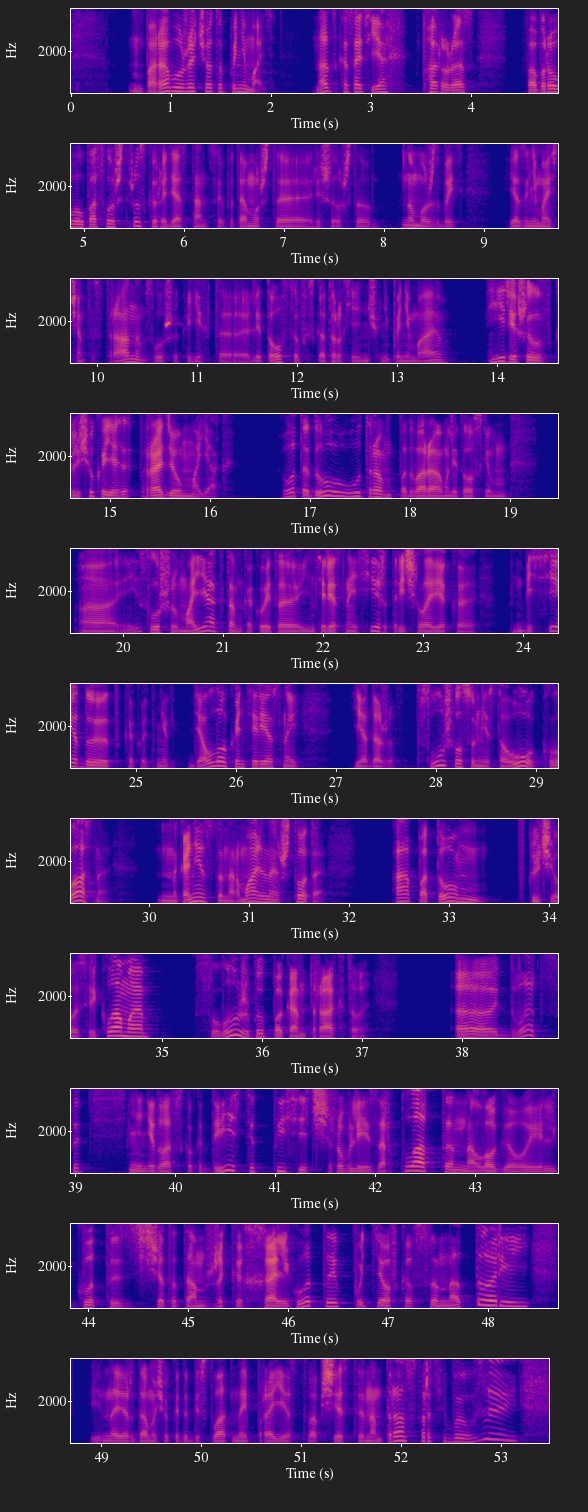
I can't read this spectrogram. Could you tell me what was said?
пора бы уже что-то понимать. Надо сказать, я пару раз попробовал послушать русскую радиостанцию, потому что решил, что, ну, может быть, я занимаюсь чем-то странным, слушаю каких-то литовцев, из которых я ничего не понимаю. И решил, включу-ка я радио «Маяк». Вот иду утром по дворам литовским э, и слушаю «Маяк», там какой-то интересный эфир, три человека беседуют, какой-то диалог интересный. Я даже слушался, мне стало, о, классно, наконец-то нормальное что-то. А потом включилась реклама службы по контракту — 20, не, не 20, сколько, 200 тысяч рублей зарплата, налоговые льготы, что-то там ЖКХ льготы, путевка в санаторий, и, наверное, там еще какой-то бесплатный проезд в общественном транспорте был.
